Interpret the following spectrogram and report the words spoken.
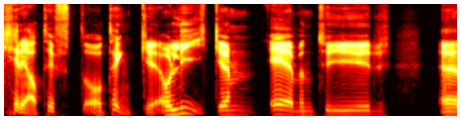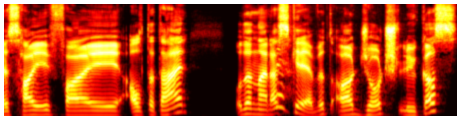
kreativt og tenke Og like eventyr, eh, sci-fi, alt dette her. Og den her er skrevet av George Lucas,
